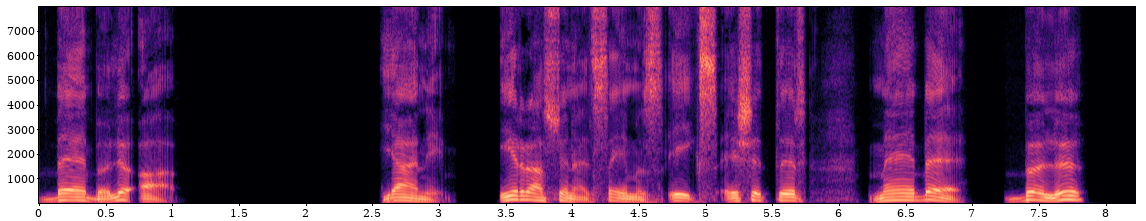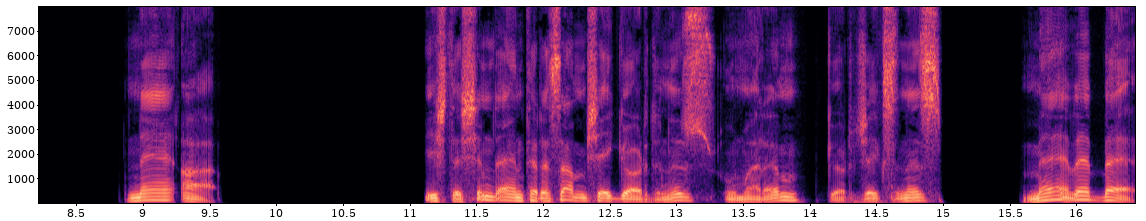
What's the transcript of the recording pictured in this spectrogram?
b bölü a. Yani irrasyonel sayımız x eşittir mb bölü na. İşte şimdi enteresan bir şey gördünüz, umarım göreceksiniz. m ve b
